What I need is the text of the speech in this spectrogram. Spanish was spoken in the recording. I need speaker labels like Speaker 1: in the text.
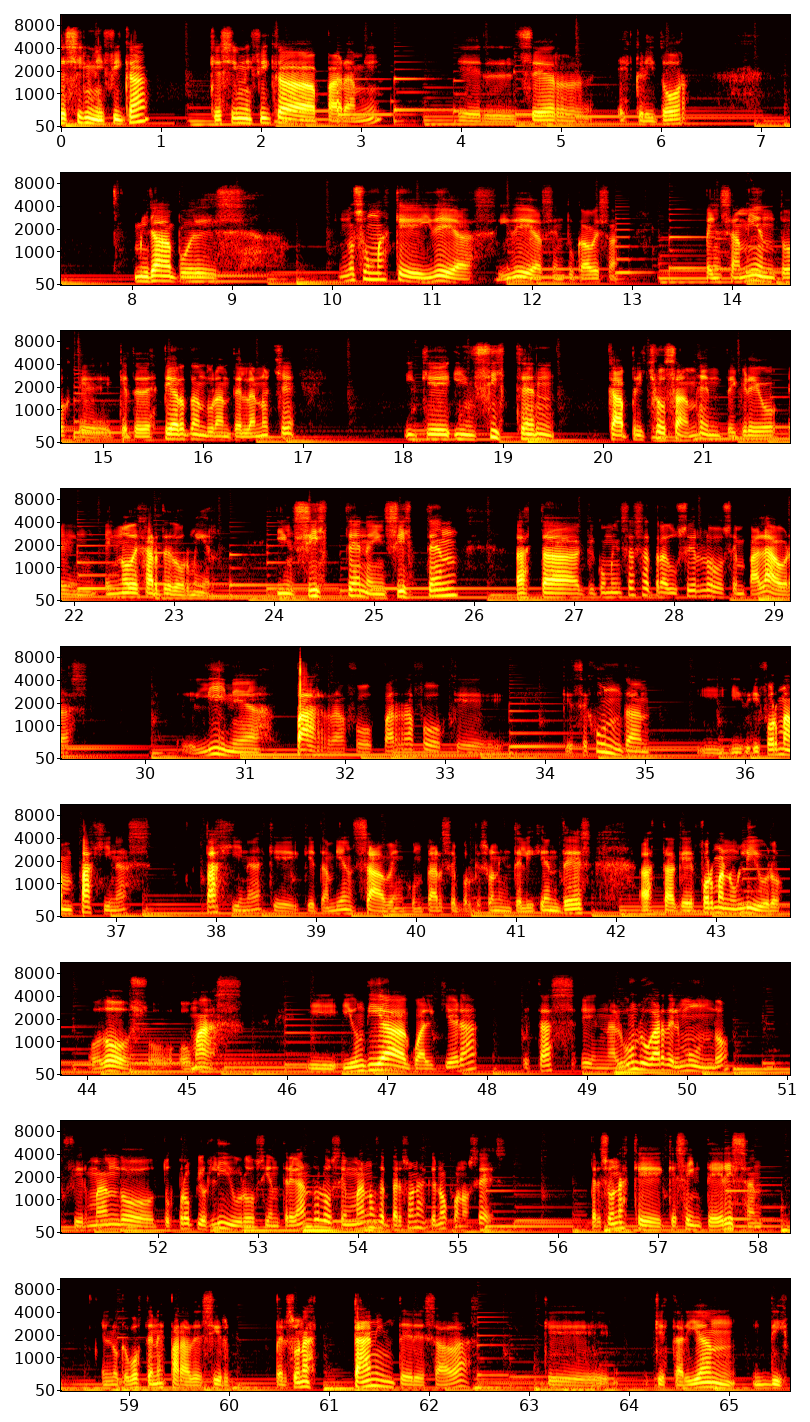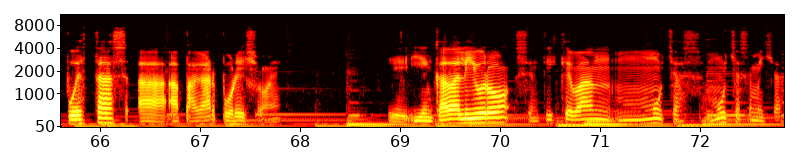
Speaker 1: ¿Qué significa? ¿Qué significa para mí el ser escritor? Mira, pues no son más que ideas, ideas en tu cabeza, pensamientos que, te despiertan durante la noche y que insisten caprichosamente, creo, en, en no dejarte dormir. Insisten e insisten hasta que comenzás a traducirlos en palabras, líneas, párrafos, párrafos que, se juntan y, forman páginas, páginas que, también saben juntarse porque son inteligentes, hasta que forman un libro, o dos, o, más. Y, y un día cualquiera estás en algún lugar del mundo firmando tus propios libros y entregándolos en manos de personas que no conoces personas que, se interesan en lo que vos tenés para decir, personas tan interesadas que, estarían dispuestas a, pagar por ello. ¿eh? Eh, y en cada libro sentís que van muchas, muchas semillas,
